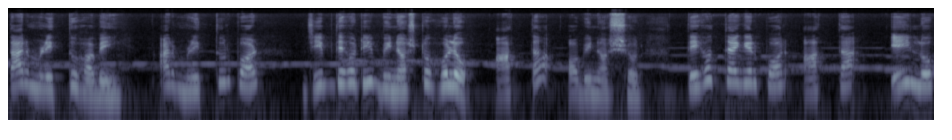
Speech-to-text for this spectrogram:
তার মৃত্যু হবেই। আর মৃত্যুর পর জীবদেহটি বিনষ্ট হলেও আত্মা অবিনশ্বর। দেহত্যাগের পর আত্মা এই লোক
